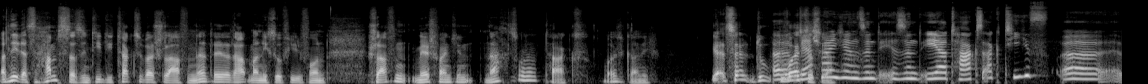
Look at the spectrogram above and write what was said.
ach nee, das Hamster sind die, die tagsüber schlafen, ne? Da, da hat man nicht so viel von. Schlafen Meerschweinchen nachts oder tags? Weiß ich gar nicht. Ja, erzähl, du, du äh, weißt Meerschweinchen das ja. sind, sind eher tagsaktiv, äh,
